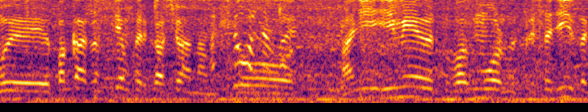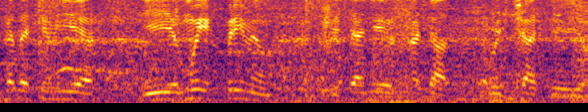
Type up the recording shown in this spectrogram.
мы покажем всем харьковчанам, что они имеют возможность присоединиться к этой семье, и мы их примем, если они хотят быть частью ее.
